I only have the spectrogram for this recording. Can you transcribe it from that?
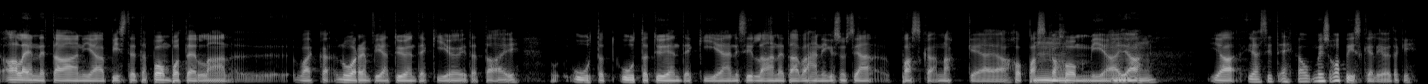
Alennetaan ja pistetä, pompotellaan vaikka nuorempia työntekijöitä tai uutta, uutta työntekijää, niin sillä annetaan vähän niin kuin paskanakkeja ja paskahommia mm. ja, mm. ja, ja sitten ehkä myös opiskelijoitakin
